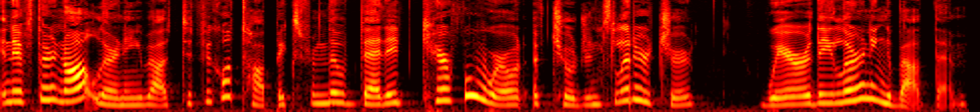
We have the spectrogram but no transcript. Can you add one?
and if they're not learning about difficult topics from the vetted, careful world of children's literature, where are they learning about them?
